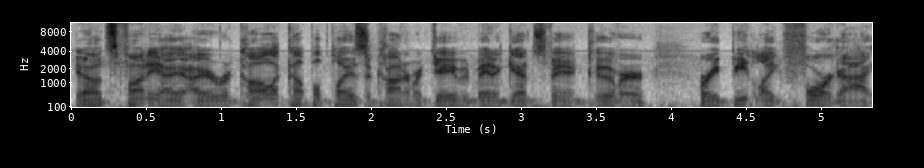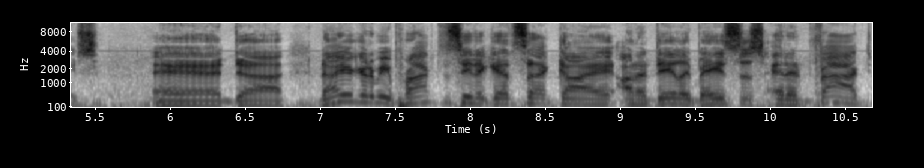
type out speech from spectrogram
You know, it's funny. I, I recall a couple plays that Connor McDavid made against Vancouver where he beat like four guys. And uh, now you're going to be practicing against that guy on a daily basis. And in fact,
